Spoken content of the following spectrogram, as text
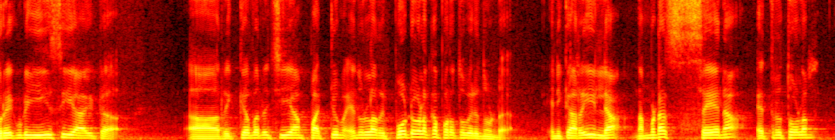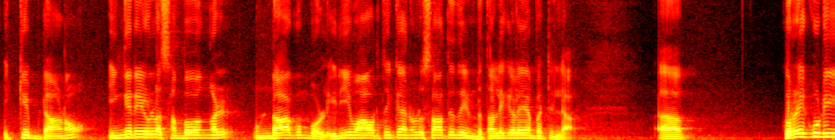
കുറേ കൂടി ഈസി ആയിട്ട് റിക്കവർ ചെയ്യാൻ പറ്റും എന്നുള്ള റിപ്പോർട്ടുകളൊക്കെ പുറത്തു വരുന്നുണ്ട്. എനിക്കറിയില്ല. നമ്മുടെ സേന എത്രത്തോളം എക്വിപ്ഡ് ആണോ ഇങ്ങനെയുള്ള സംഭവങ്ങൾ ഉണ്ടാകുമ്പോൾ ഇനിയും ആവർത്തിക്കാനുള്ള സാധ്യതയുണ്ട്. തള്ളിക്കളയാൻ പറ്റില്ല. കുറേ കൂടി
